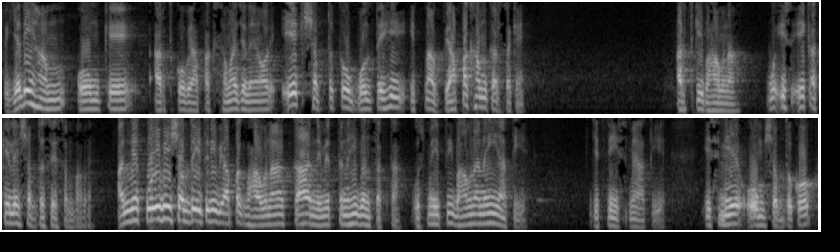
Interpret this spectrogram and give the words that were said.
तो यदि हम ओम के अर्थ को व्यापक समझ लें और एक शब्द को बोलते ही इतना व्यापक हम कर सकें। अर्थ की भावना, वो इस एक अकेले शब्द से संभव है। अन्य कोई भी शब्द इतनी व्यापक भावना का निमित्त नहीं बन सकता। उसमें इतनी भावना नहीं आती है, जितनी इसमें आती है। इसलिए ओम शब्द को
